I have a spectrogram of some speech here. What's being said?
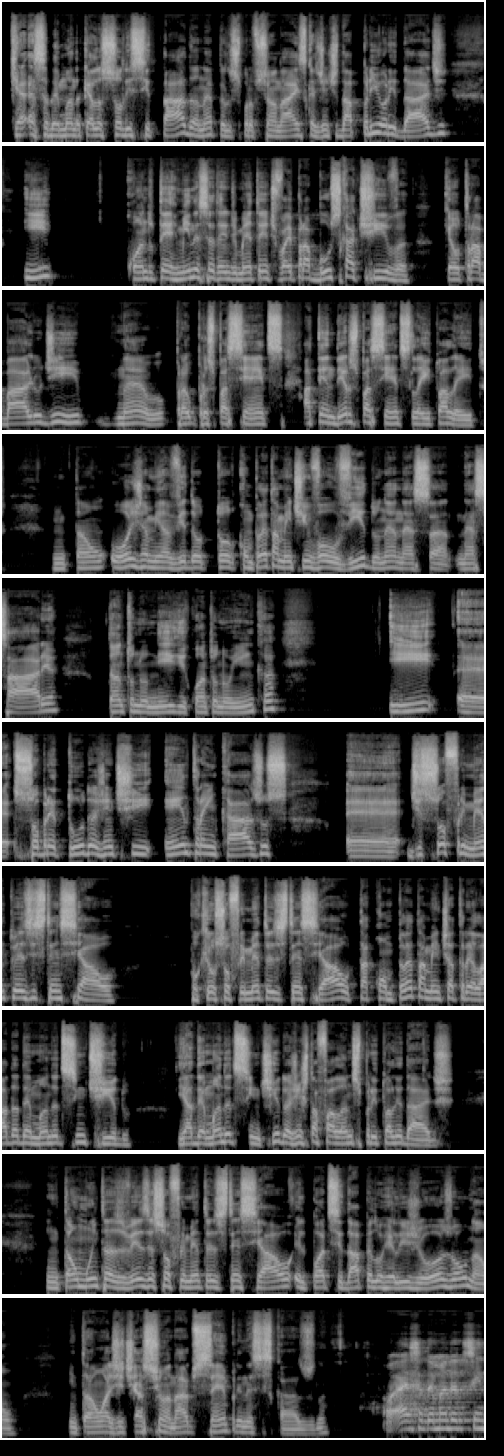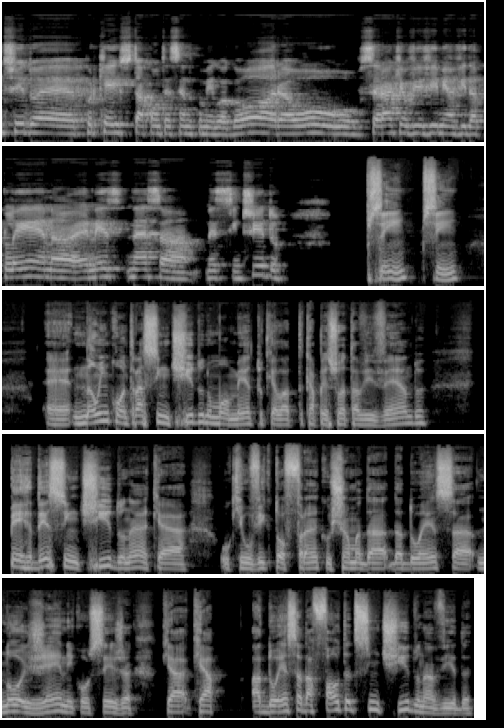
que é essa demanda que ela é solicitada né, pelos profissionais, que a gente dá prioridade, e quando termina esse atendimento, a gente vai para a busca ativa, que é o trabalho de ir né, para os pacientes, atender os pacientes leito a leito. Então, hoje a minha vida eu estou completamente envolvido né, nessa, nessa área tanto no NIG quanto no INCA. E, é, sobretudo, a gente entra em casos é, de sofrimento existencial, porque o sofrimento existencial está completamente atrelado à demanda de sentido. E a demanda de sentido, a gente está falando de espiritualidade. Então, muitas vezes, esse sofrimento existencial ele pode se dar pelo religioso ou não. Então, a gente é acionado sempre nesses casos, né? essa demanda de sentido é por que isso está acontecendo comigo agora? Ou será que eu vivi minha vida plena? É nesse, nessa, nesse sentido? Sim, sim. É, não encontrar sentido no momento que, ela, que a pessoa está vivendo, perder sentido, né, que é o que o Victor Frankl chama da, da doença nogênica, ou seja, que é, que é a, a doença da falta de sentido na vida.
